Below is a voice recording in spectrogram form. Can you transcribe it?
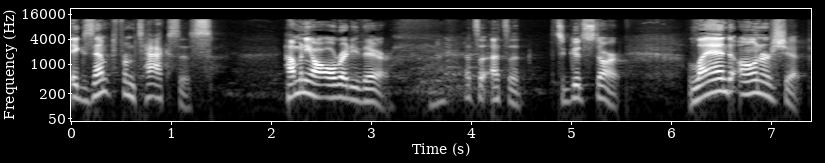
exempt from taxes. How many are already there? That's a, that's a, that's a good start. Land ownership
